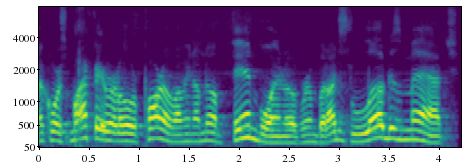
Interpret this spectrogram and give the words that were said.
Of course, my favorite over part of him, I mean, I'm not fanboying over him, but I just loved his match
